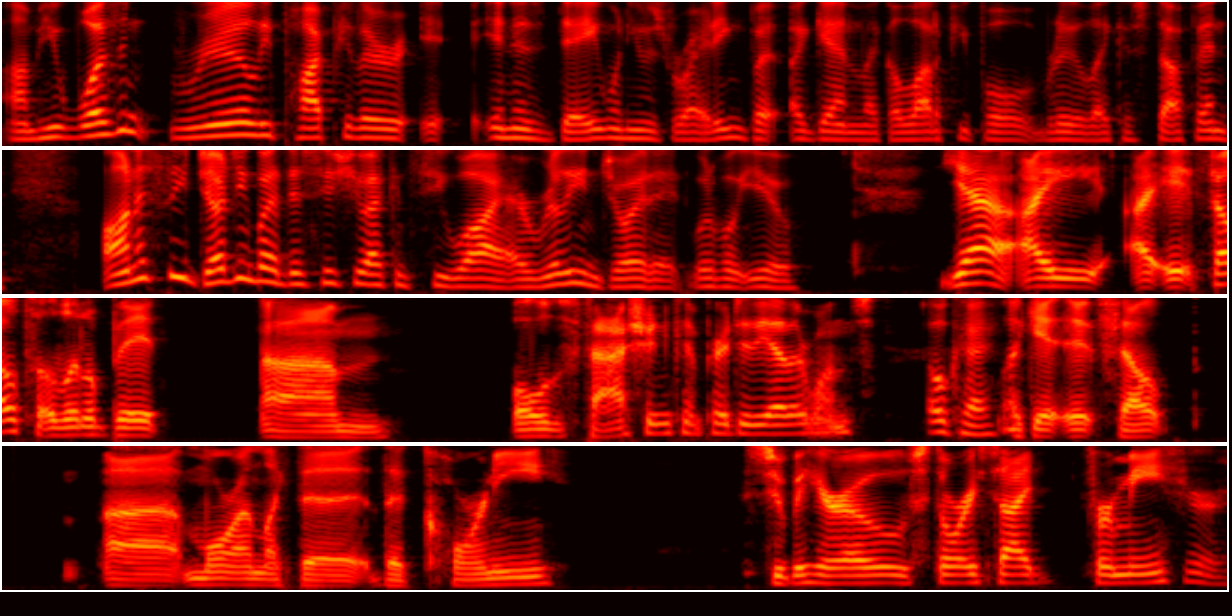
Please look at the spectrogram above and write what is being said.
Um, he wasn't really popular in his day when he was writing, but again, like a lot of people really like his stuff. And honestly, judging by this issue, I can see why. I really enjoyed it. What about you? Yeah, I, I it felt a little bit um old fashioned compared to the other ones. Okay. Like it, it felt uh, more on like the the corny superhero story side for me. Sure.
